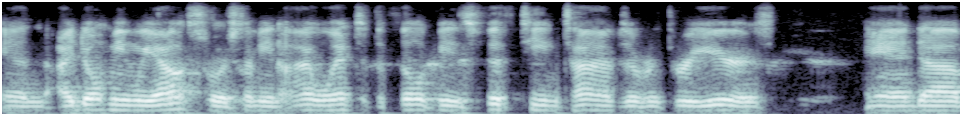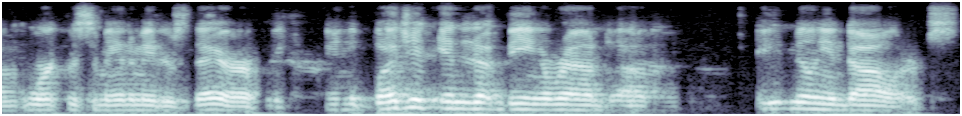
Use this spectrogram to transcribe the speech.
and I don't mean we outsourced. I mean I went to the Philippines 15 times over three years, and um, worked with some animators there. And the budget ended up being around um, eight million dollars,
